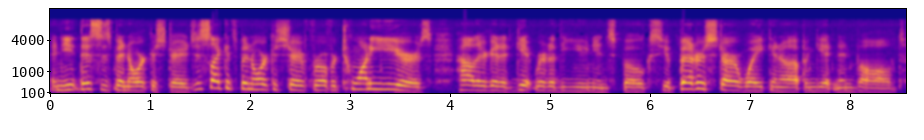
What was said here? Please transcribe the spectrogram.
and you, this has been orchestrated, just like it's been orchestrated for over 20 years, how they're going to get rid of the unions, folks. You better start waking up and getting involved.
